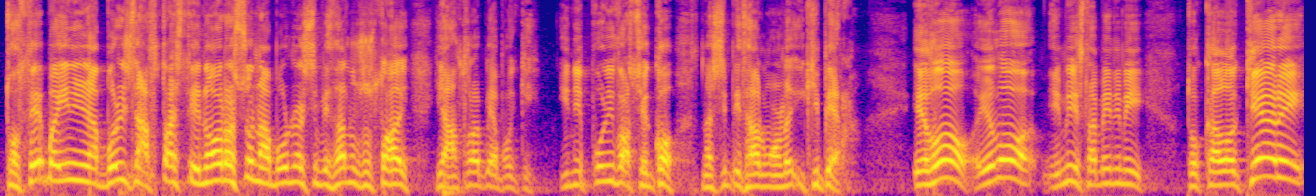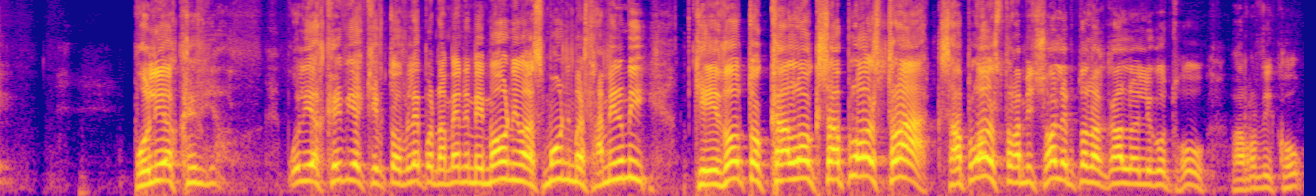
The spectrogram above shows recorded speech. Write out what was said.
το θέμα είναι να μπορείς να φτάσεις την ώρα σου να μπορούν να σε πιθάνουν σωστά οι άνθρωποι από εκεί. Είναι πολύ βασικό να σε πιθάνουν εκεί πέρα. Εδώ, εδώ, εμείς θα μείνουμε το καλοκαίρι πολύ ακρίβεια πολύ ακρίβεια και το βλέπω να μένουμε μόνοι μας, μόνοι μας θα μείνουμε. Και εδώ το καλό ξαπλώστρα. Ξαπλώστρα, μισό λεπτό να κάνω λίγο το αραβικό.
